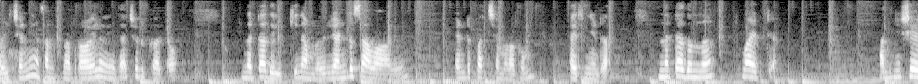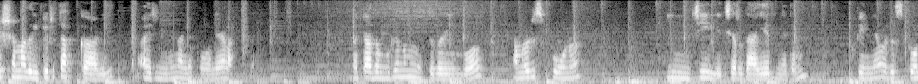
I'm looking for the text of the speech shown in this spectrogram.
വെളിച്ചെണ്ണ സൺഫ്ലവർ ഓയിലോ ഏതാ ചെടുക്കുക കേട്ടോ എന്നിട്ട് അതിലേക്ക് നമ്മൾ ഒരു രണ്ട് സവാളയും രണ്ട് പച്ചമുളകും അരിഞ്ഞിടുക. എന്നിട്ട് അതൊന്ന് വഴറ്റുക. അതിനുശേഷം അതിലേക്ക് ഒരു തക്കാളി അരിഞ്ഞ് നല്ലപോലെ ഇളക്കുക. എന്നിട്ട് അതും കൂടി ഒന്ന് മൂത്ത് കഴിയുമ്പോൾ നമ്മളൊരു സ്പൂണ് ഇഞ്ചിയില്ലേ ചെറുതായി അരിഞ്ഞതും പിന്നെ ഒരു സ്പൂൺ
